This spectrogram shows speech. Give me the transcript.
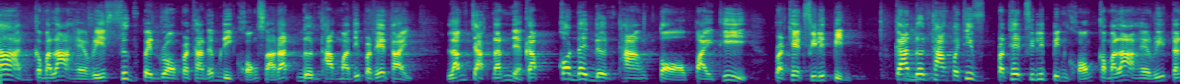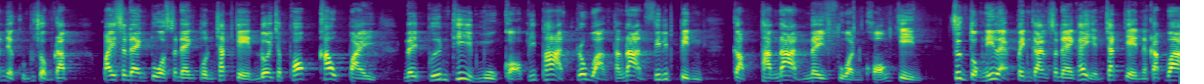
ด้านกัมมาลาแฮร์ริส ซึ่งเป็นรองประธานาธิบดีของสหรัฐเดินทางมาที่ประเทศไทย หลังจากนั้นเนี่ยครับก็ได้เดินทางต่อไปที่ประเทศฟิลิปปินส์ การเดินทางไปที่ประเทศฟิลิปปินส์ของกมลาแฮร์ริสนั้นเนี่ยคุณผู้ชมครับ ไปแสดงตัวแสดงตนชัดเจน โดยเฉพาะเข้าไปในพื้นที่หมู่เกาะพิพาทระหว่างทางด้านฟิลิปปินส์กับทางด้านในส่วนของจีน ซึ่งตรงนี้แหละเป็นการแสดงให้เห็นชัดเจนนะครับว่า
